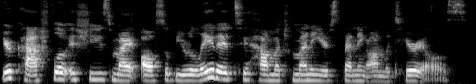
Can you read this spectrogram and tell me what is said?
Your cash flow issues might also be related to how much money you're spending on materials.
